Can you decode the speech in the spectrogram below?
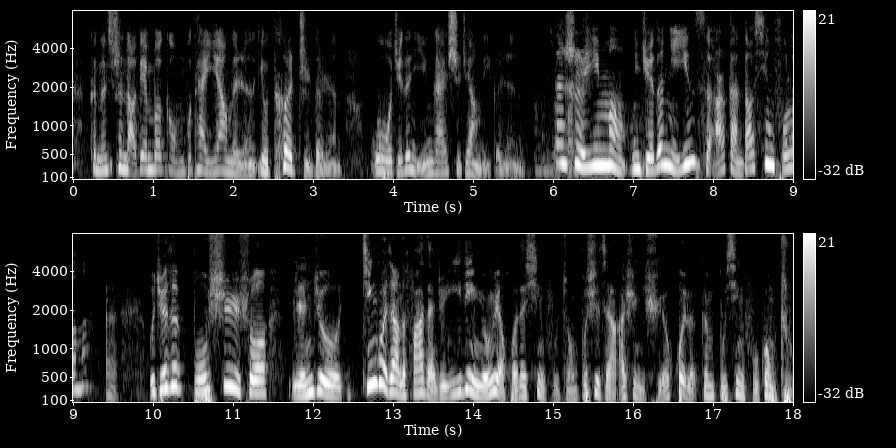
可能就是脑电波跟我们不太一样的人，有特质的人。我觉得你应该是这样的一个人。但是，一梦，你觉得你因此而感到幸福了吗？嗯，我觉得不是说人就经过这样的发展就一定永远活在幸福中，不是这样，而是你学会了跟不幸福共处，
